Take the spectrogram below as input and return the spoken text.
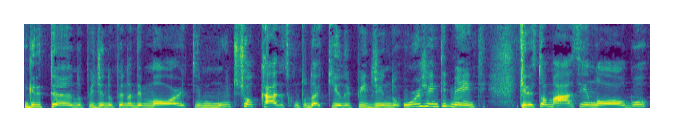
gritando, pedindo pena de morte, muito chocadas com tudo aquilo e pedindo urgentemente que eles tomassem logo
